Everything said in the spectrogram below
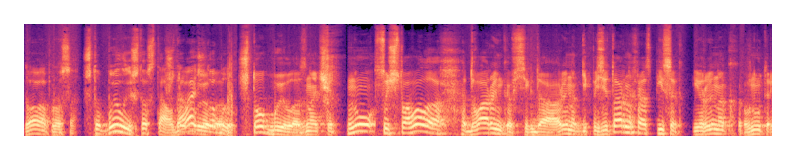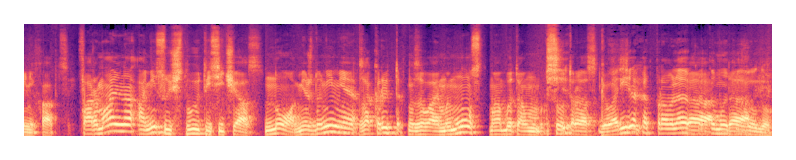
два вопроса. Что было и что стало? Что Давай, было? что было? Что было? Значит, ну, существовало два рынка всегда. Рынок депозитарных расписок и рынок внутренних акций. Формально они существуют и сейчас. Но между ними закрыт так называемый мост. Мы об этом в сот раз говорили. Всех отправляют да, к этому да. эпизоду.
